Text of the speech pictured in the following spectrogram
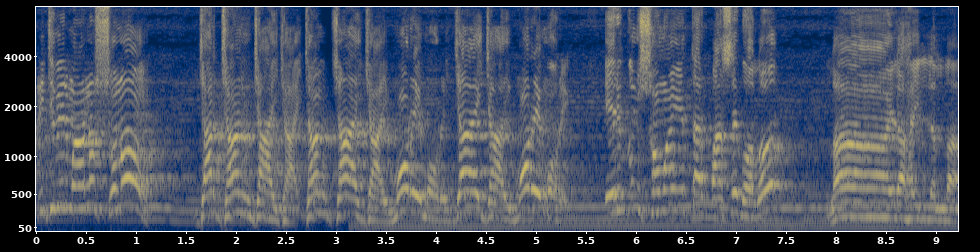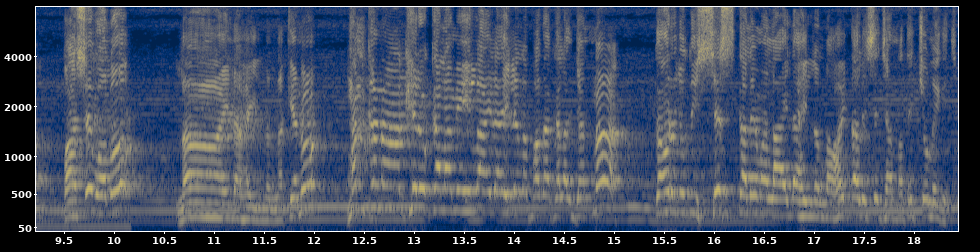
পৃথিবীর মানুষ, শোনো, যার যান যায় যায়, যান যায় যায়, মরে মরে, যায় যায়, মরে মরে। এরকম সময়ে তার পাশে বলো পাশে বলো কেন? মান কানা আখিরু কালামি লা ইলাহা ইল্লাল্লাহ ফাদা খালাল কারও যদি শেষ কালেমা লা ইলাহা ইল্লাল্লাহ হয়, তাহলে সে জান্নাতে চলে গেছে।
